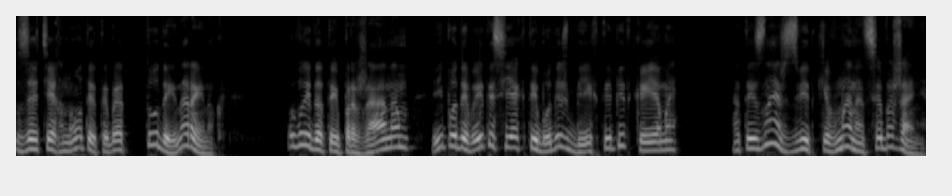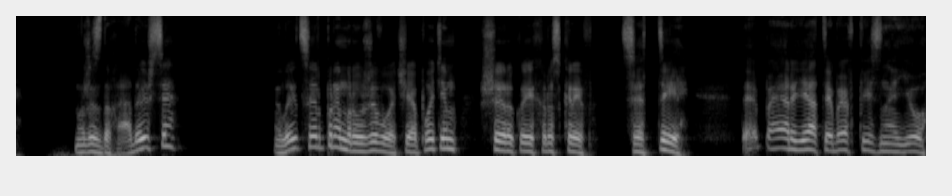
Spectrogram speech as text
затягнути тебе туди, на ринок, видати пражанам і подивитися, як ти будеш бігти під киями. А ти знаєш, звідки в мене це бажання? Може, здогадуєшся? Лицар примружив очі, а потім широко їх розкрив. Це ти. Тепер я тебе впізнаю.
